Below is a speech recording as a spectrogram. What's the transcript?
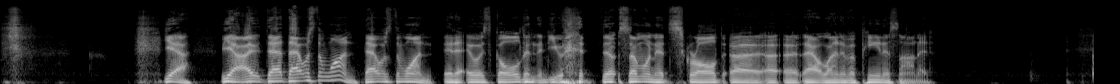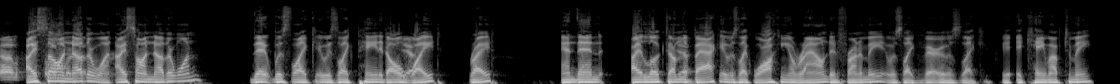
yeah, yeah. I, that that was the one. That was the one. It, it was gold, and then you had someone had scrawled uh, a, a outline of a penis on it. I saw another one. I saw another one that was like it was like painted all Yeah. white, right? And then I looked on Yeah. the back. It was like walking around in front of me. It was like very. It was like it, it came up to me,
